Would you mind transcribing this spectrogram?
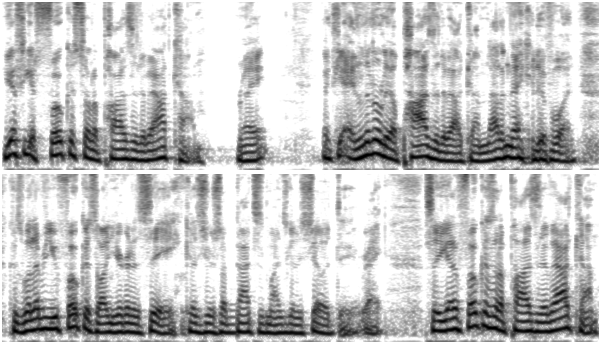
you have to get focused on a positive outcome, right? And literally a positive outcome, not a negative one. Because whatever you focus on, you're going to see, because your subconscious mind is going to show it to you, right? So you got to focus on a positive outcome.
